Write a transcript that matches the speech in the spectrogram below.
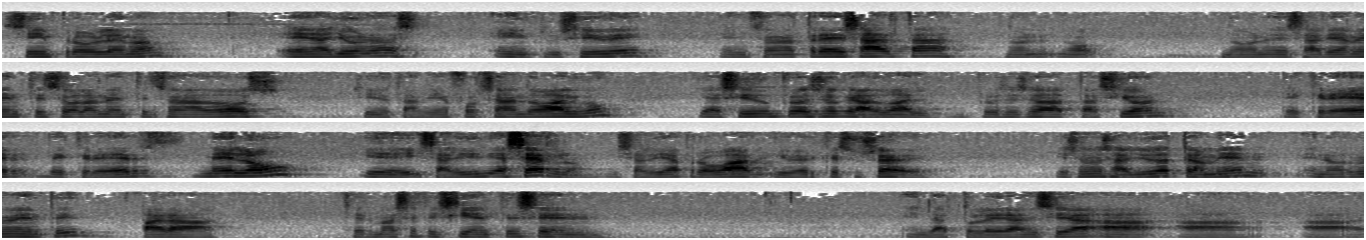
sin problema. En ayunas e inclusive en zona 3 alta, no, no, no necesariamente solamente en zona 2, sino también forzando algo. Y ha sido un proceso gradual, un proceso de adaptación, de creer, de creérmelo y, de, salir y hacerlo, y salir a probar y ver qué sucede. Eso nos ayuda también enormemente para ser más eficientes en, en la tolerancia a, a,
